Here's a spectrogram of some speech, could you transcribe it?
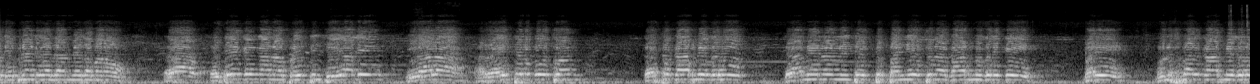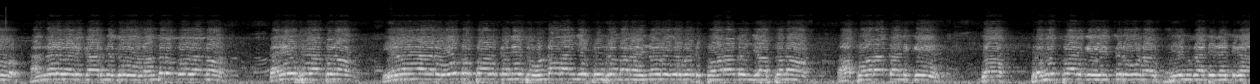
డెఫినెట్గా దాని మీద మనం వ్యతిరేకంగా ప్రయత్నం చేయాలి. ఇవాళ రైతుల కోసం కష్ట కార్మికులు గ్రామీణ నుంచి పనిచేస్తున్న కార్మికులకి మరి మున్సిపల్ కార్మికులు అంగన్వాడీ కార్మికులు వీళ్ళందరూ కూడాను కనీస వేతనం ఇరవై ఆరు వేల రూపాయలు కనీసం ఉండాలని చెప్పేసి మనం ఎన్నో రోజులు బట్టి పోరాటం చేస్తున్నాం. ఆ పోరాటానికి ప్రభుత్వానికి ఎక్కడ కూడా సీఎం కట్టినట్టుగా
